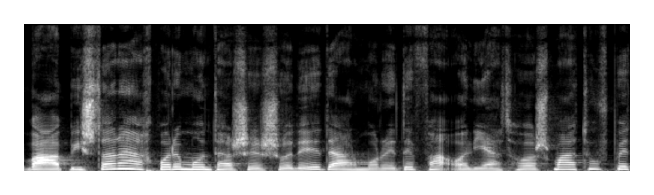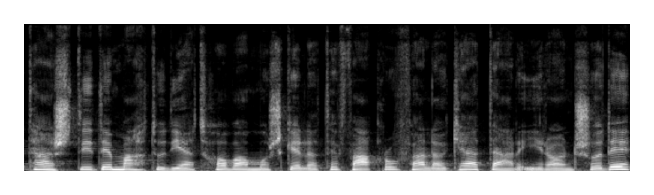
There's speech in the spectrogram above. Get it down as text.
و بیشتر اخبار منتشر شده در مورد فعالیتهاش معطوف به تشدید محدودیتها و مشکلات فقر و فلاکت در ایران شده.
